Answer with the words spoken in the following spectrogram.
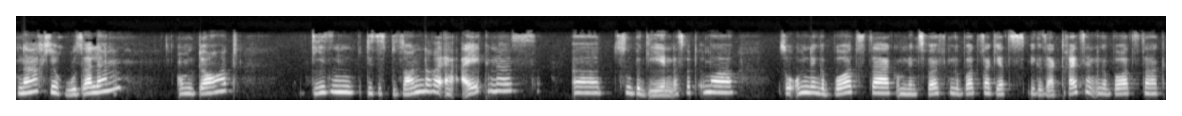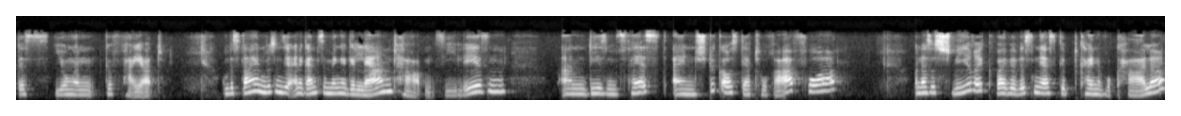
nach Jerusalem um dort diesen, dieses besondere Ereignis äh, zu begehen. Das wird immer so um den Geburtstag, um den 12. Geburtstag, jetzt wie gesagt 13. Geburtstag des Jungen gefeiert. Und bis dahin müssen sie eine ganze Menge gelernt haben. Sie lesen an diesem Fest ein Stück aus der Tora vor. Und das ist schwierig, weil wir wissen ja, es gibt keine Vokale.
